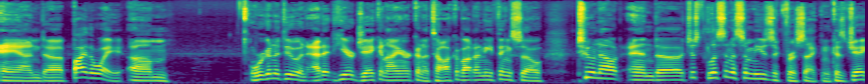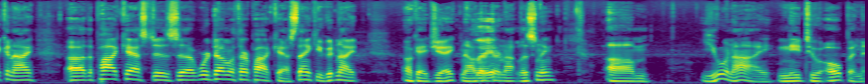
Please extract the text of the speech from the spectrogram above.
And uh, by the way, um, we're going to do an edit here. Jake and I aren't going to talk about anything, so tune out and uh, just listen to some music for a second. Because Jake and I, uh, the podcast is uh, we're done with our podcast. Thank you. Good night. Okay, Jake. Now that they're not listening, um, you and I need to open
